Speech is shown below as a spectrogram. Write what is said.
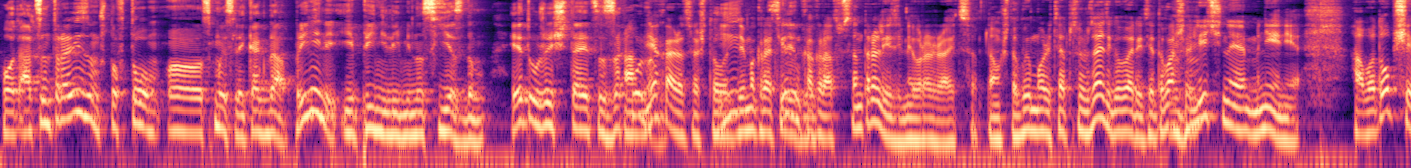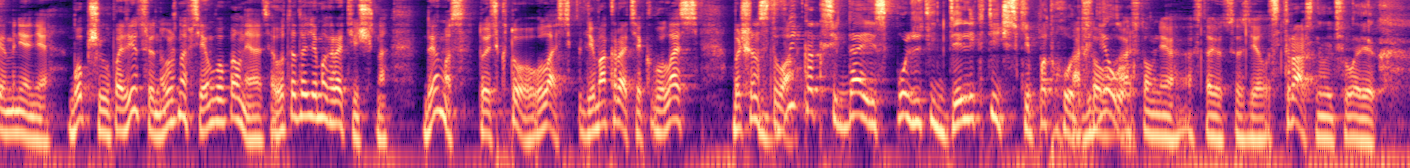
вот, а централизм, что в том э, смысле, когда приняли и приняли именно съездом, это уже считается законом. А мне кажется, что вот демократизм следует. как раз в централизме выражается, потому что вы можете обсуждать, говорить, это ваше угу. личное мнение, а вот общее мнение, в общую позицию нужно всем выполнять, а вот это демократично. Демос, то есть кто? Власть, демократик, власть большинства. Вы, как всегда, используете диалектический подход а к что, делу. А что мне остается сделать? Страшный человек.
